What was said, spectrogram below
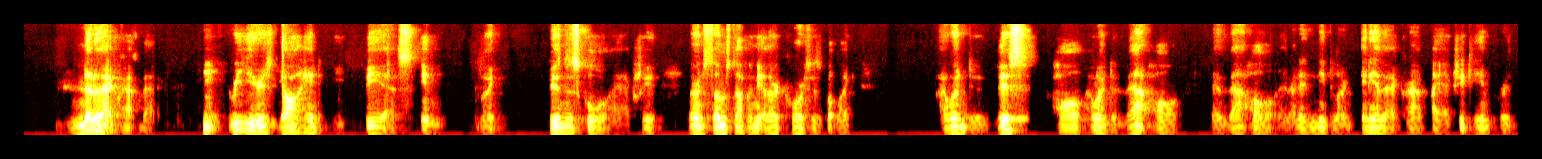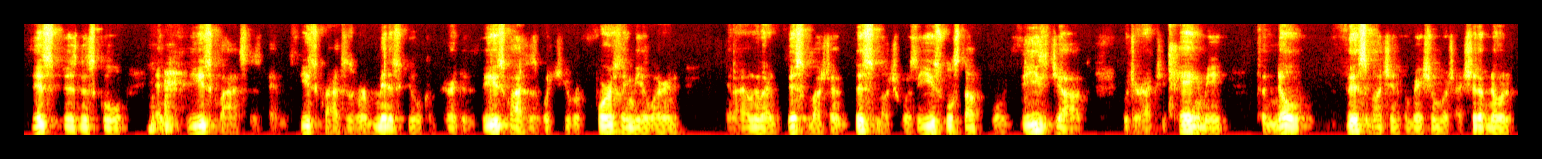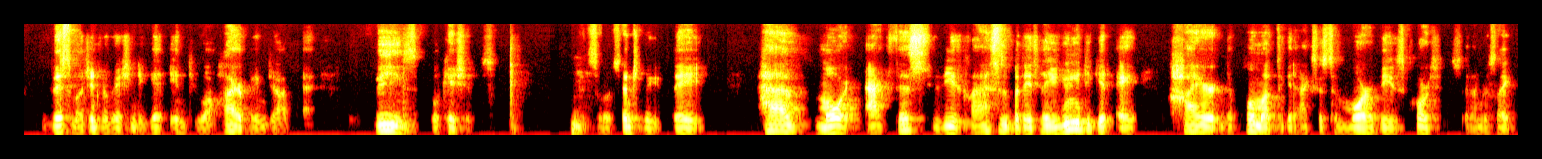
None of that crap mattered. Hmm. Three years, y'all handed me BS in like business school. I actually learned some stuff in the other courses, but like I went to this hall, I went to that hall, and that hall, and I didn't need to learn any of that crap. I actually came for this business school and these classes, and these classes were minuscule compared to these classes, which you were forcing me to learn. And I only learned this much, and this much was the useful stuff for these jobs, which are actually paying me to know this much information, which I should have known this much information to get into a higher paying job at these locations. Hmm. And so essentially, they have more access to these classes, but they tell you you need to get a higher diploma to get access to more of these courses. And I'm just like,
